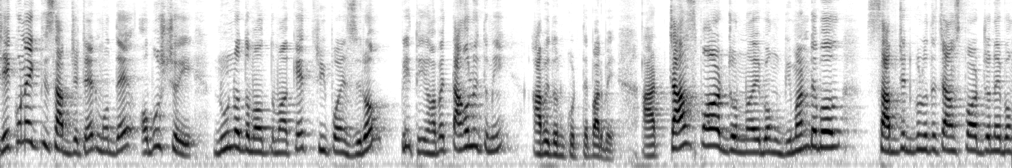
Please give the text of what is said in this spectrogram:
যে কোনো একটি সাবজেক্টের মধ্যে অবশ্যই ন্যূনতম তোমাকে থ্রি পয়েন্ট জিরো পেতেই হবে, তাহলে তুমি আবেদন করতে পারবে। আর চান্স পাওয়ার জন্য এবং ডিমান্ডেবল সাবজেক্টগুলোতে চান্স পাওয়ার জন্য এবং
